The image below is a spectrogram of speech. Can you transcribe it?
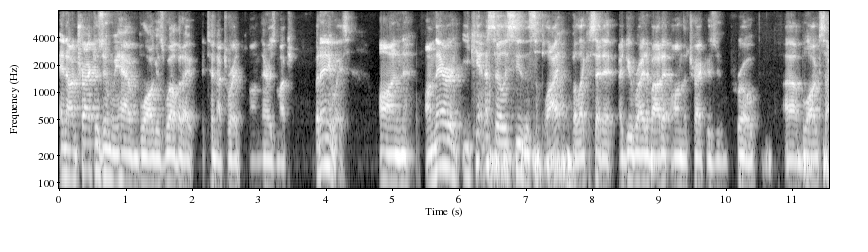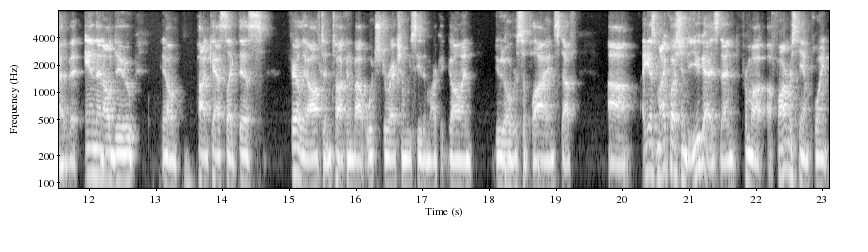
And on Tractor Zoom, we have blog as well, but I, I tend not to write on there as much. But anyways, on on there, you can't necessarily see the supply, but like I said, it, I do write about it on the Tractor Zoom Pro uh, blog side of it, and then I'll do you know podcasts like this fairly often talking about which direction we see the market going due to oversupply and stuff. Uh, I guess my question to you guys then, from a, a farmer standpoint,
